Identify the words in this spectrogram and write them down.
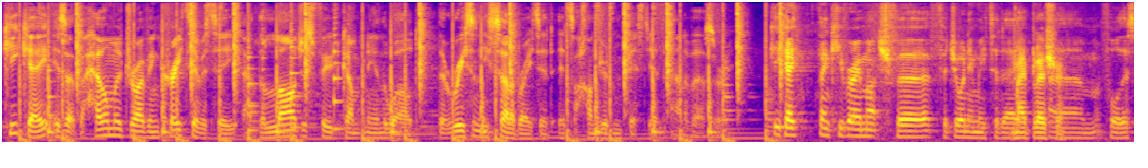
Quique is at the helm of driving creativity at the largest food company in the world that recently celebrated its 150th anniversary. Quique, thank you very much for, for joining me today. My pleasure. Um, for this,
